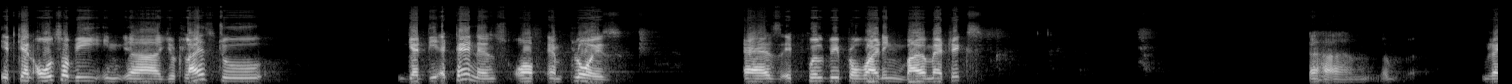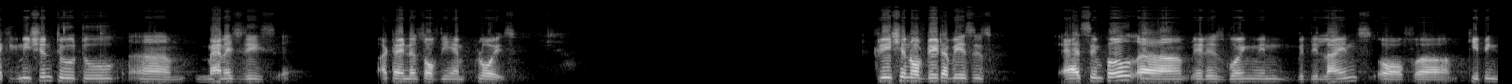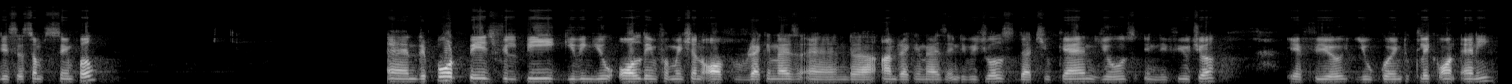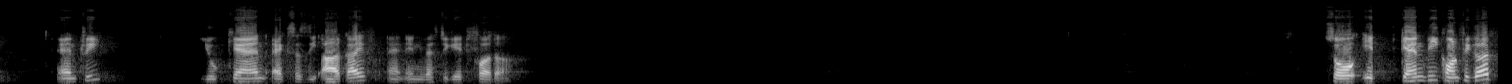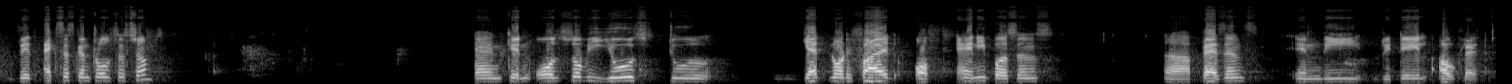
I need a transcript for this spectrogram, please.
it can also be in, uh, utilized to get the attendance of employees as it will be providing biometrics uh, recognition to, to um, manage these attendance of the employees. Creation of database is as simple. Uh, it is going in with the lines of uh, keeping the system simple and report page will be giving you all the information of recognized and uh, unrecognized individuals that you can use in the future. If you you going to click on any entry you can access the archive and investigate further. So it can be configured with access control systems and can also be used to get notified of any person's uh, presence in the retail outlet.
